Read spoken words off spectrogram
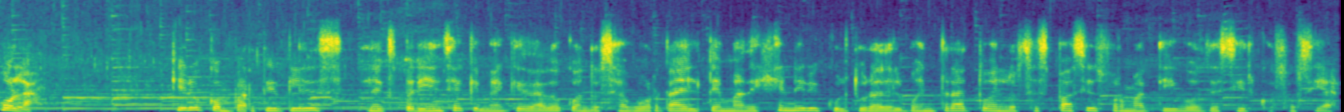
Hola, quiero compartirles la experiencia que me ha quedado cuando se aborda el tema de género y cultura del buen trato en los espacios formativos de circo social.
